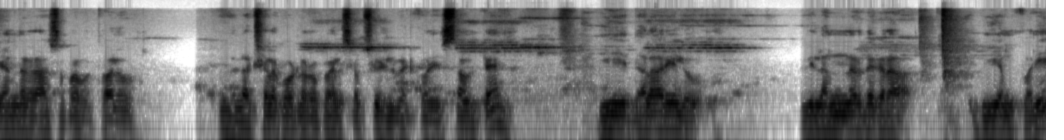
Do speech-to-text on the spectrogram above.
కేంద్ర రాష్ట్ర ప్రభుత్వాలు లక్షల కోట్ల రూపాయలు సబ్సిడీలు పెట్టుకొని ఇస్తూ ఉంటే ఈ దళారీలు వీళ్ళందరి దగ్గర బియ్యం కొని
